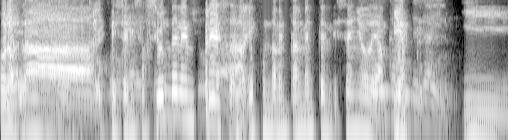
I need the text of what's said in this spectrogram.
Ahora, la especialización de la empresa es fundamentalmente el diseño de ambientes. Y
